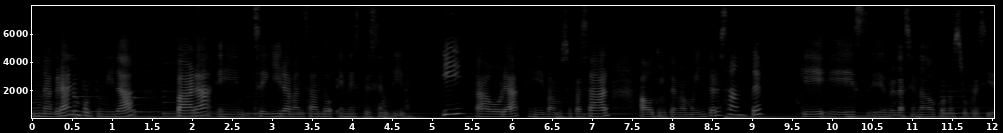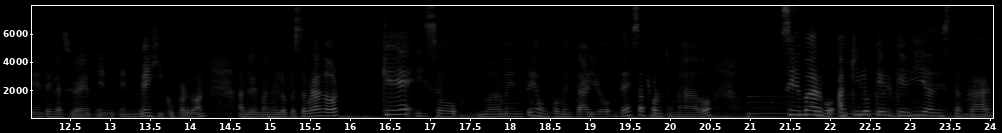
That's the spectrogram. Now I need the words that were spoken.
una gran oportunidad para eh, seguir avanzando en este sentido. Y ahora eh, vamos a pasar a otro tema muy interesante que es eh, relacionado con nuestro presidente en la ciudad en México, perdón, Andrés Manuel López Obrador, que hizo nuevamente un comentario desafortunado sin embargo, aquí lo que él quería destacar,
